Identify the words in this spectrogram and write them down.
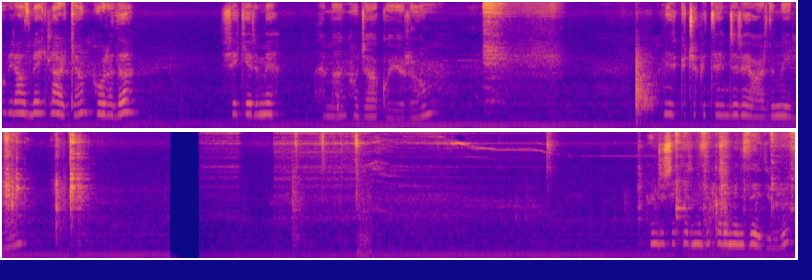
Bu biraz beklerken orada şekerimi hemen ocağa koyuyorum. Bir küçük bir tencere yardımıyla. Önce şekerimizi karamelize ediyoruz.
